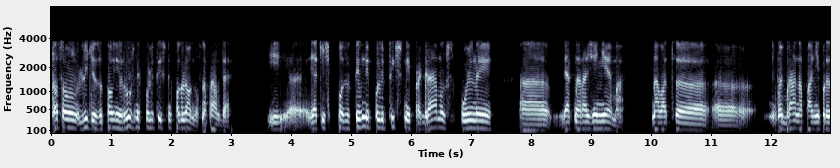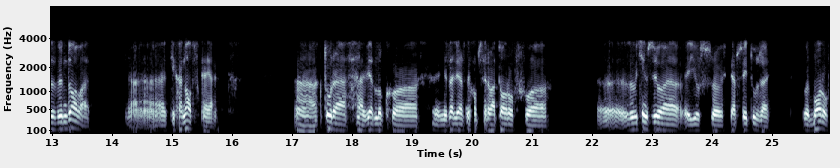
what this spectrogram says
to są ludzie zupełnie różnych politycznych poglądów, naprawdę i e, jakiś pozytywny polityczny program wspólny e, jak na razie nie ma. Nawet e, wybrana pani prezydentowa Tichanowskaja, która według niezależnych obserwatorów zwyciężyła już w pierwszej turze wyborów.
